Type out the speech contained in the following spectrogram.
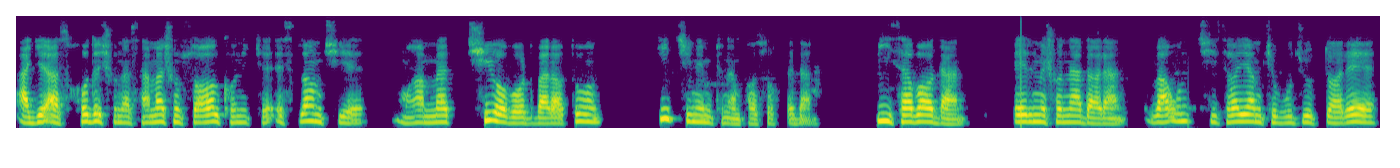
اگه از خودشون از همهشون سوال کنید که اسلام چیه محمد چی آورد براتون هیچی نمی‌تونن پاسخ بدن. بی سوادن علمشو ندارن و اون چیزهایی هم که وجود داره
